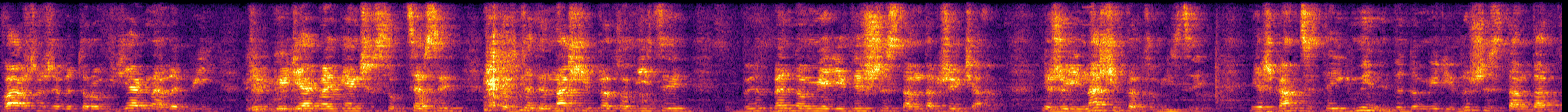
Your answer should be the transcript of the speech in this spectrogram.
Ważne, żeby to robić jak najlepiej, żeby mieć jak największe sukcesy, to wtedy nasi pracownicy będą mieli wyższy standard życia. Jeżeli nasi pracownicy, mieszkańcy tej gminy będą mieli wyższy standard,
